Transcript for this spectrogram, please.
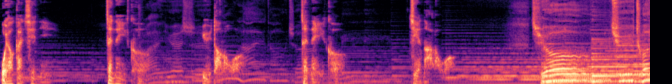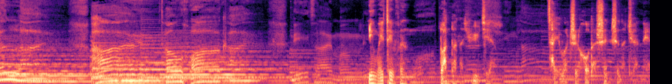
我要感谢你，在那一刻遇到了我，在那一刻接纳了我。秋去春来，海因为这份短短的遇见，才有了之后的深深的眷恋。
